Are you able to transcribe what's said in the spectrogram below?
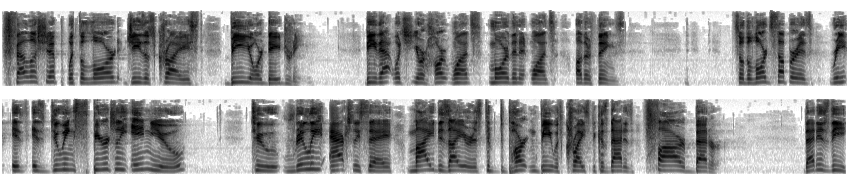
fellowship with the Lord Jesus Christ be your daydream be that which your heart wants more than it wants other things. So the Lord's Supper is, re, is, is doing spiritually in you to really actually say, my desire is to depart and be with Christ because that is far better. That is the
